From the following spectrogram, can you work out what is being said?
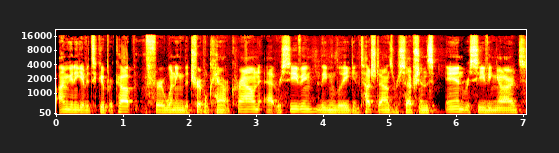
I'm going to give it to Cooper Kupp for winning the triple crown at receiving, leading the league in touchdowns, receptions, and receiving yards.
